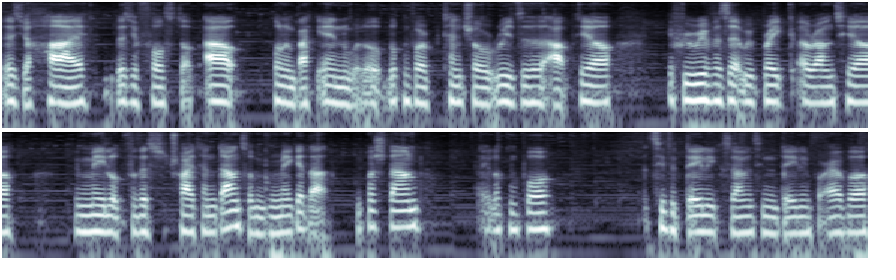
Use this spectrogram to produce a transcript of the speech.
there's your high, there's your full stop out, pulling back in. We're looking for a potential revisit up here. If we revisit, we break around here. We may look for this to try 10 down, so we may get that push down that you're looking for. Let's see the daily, because I haven't seen the daily in forever.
